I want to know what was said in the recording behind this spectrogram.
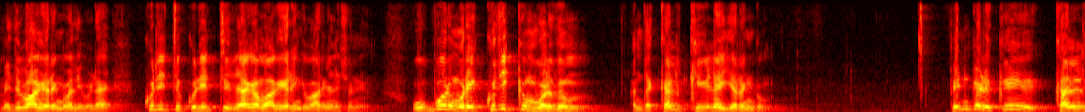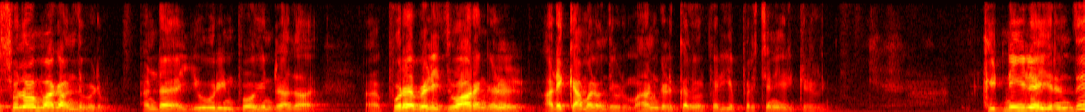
மெதுவாக இறங்குவதை விட குறித்து குறித்து வேகமாக இறங்கி வாருங்கள்னு சொன்னேன். ஒவ்வொரு முறை குதிக்கும் பொழுதும் அந்த கல் கீழே இறங்கும். பெண்களுக்கு கல் சுலபமாக வந்துவிடும். அந்த யூரின் போகின்ற அந்த புற வெளி துவாரங்கள் அடைக்காமல் வந்துவிடும். ஆண்களுக்கு அது ஒரு பெரிய பிரச்சனை இருக்கிறது. கிட்னியில் இருந்து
